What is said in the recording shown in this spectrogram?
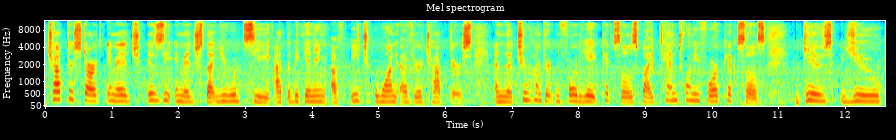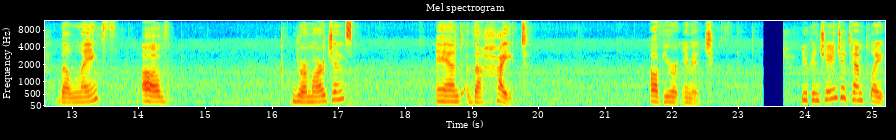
chapter start image is the image that you would see at the beginning of each one of your chapters. And the 248 pixels by 1024 pixels gives you the length of your margins and the height of your image. You can change a template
